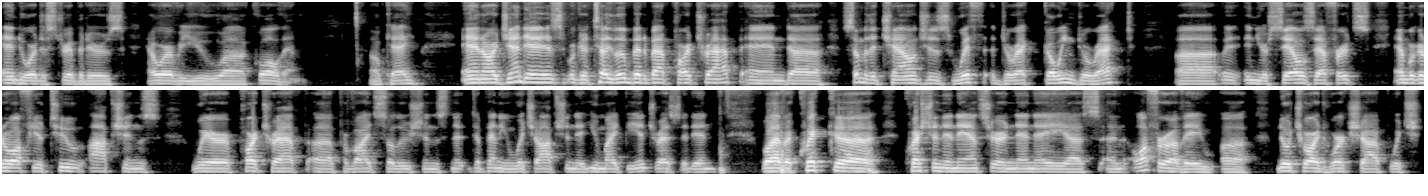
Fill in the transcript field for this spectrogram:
and or distributors, however you uh, call them. Okay. And our agenda is we're going to tell you a little bit about PartTrap and uh, some of the challenges with direct going direct uh, in your sales efforts. And we're going to offer you two options where PartTrap uh, provides solutions depending on which option that you might be interested in. We'll have a quick uh, question and answer, and then a uh, an offer of a uh, no charge workshop, which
